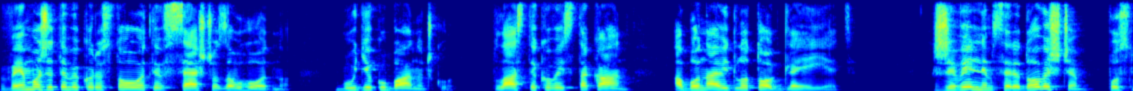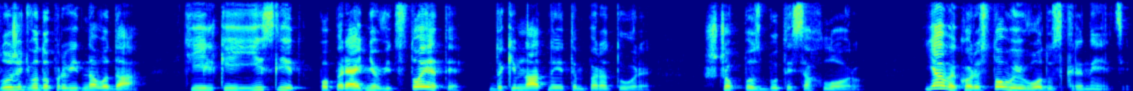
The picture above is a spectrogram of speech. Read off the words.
ви можете використовувати все, що завгодно, будь-яку баночку, пластиковий стакан або навіть лоток для яєць. Живильним середовищем послужить водопровідна вода, тільки її слід попередньо відстояти до кімнатної температури, щоб позбутися хлору. Я використовую воду з криниці.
